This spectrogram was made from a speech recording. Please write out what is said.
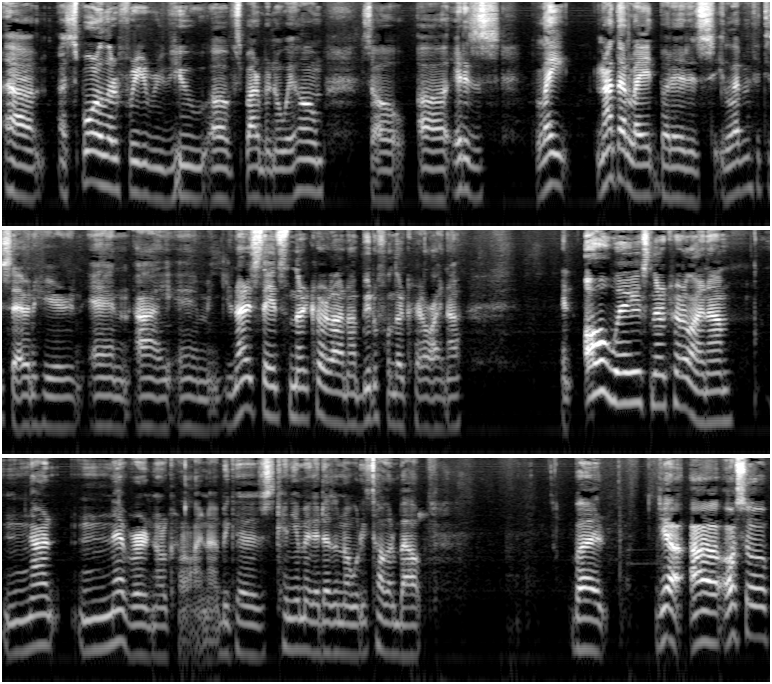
Uh, a spoiler free review of Spider Man No Way Home. So uh, it is late, not that late, but it is 11:57 here, and I am in United States, North Carolina, beautiful North Carolina, and always North Carolina, not never North Carolina because Kenny Omega doesn't know what he's talking about. But yeah, uh, also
